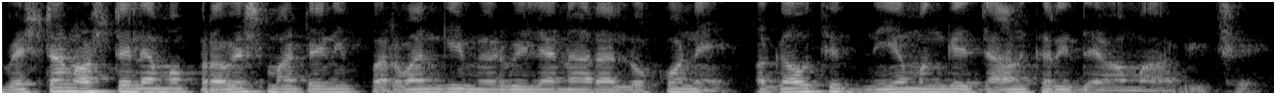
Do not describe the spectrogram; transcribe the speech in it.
વેસ્ટર્ન ઓસ્ટ્રેલિયામાં પ્રવેશ માટેની પરવાનગી મેળવી લેનારા લોકોને અગાઉથી જ નિયમ અંગે જાણ કરી દેવામાં આવી છે.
